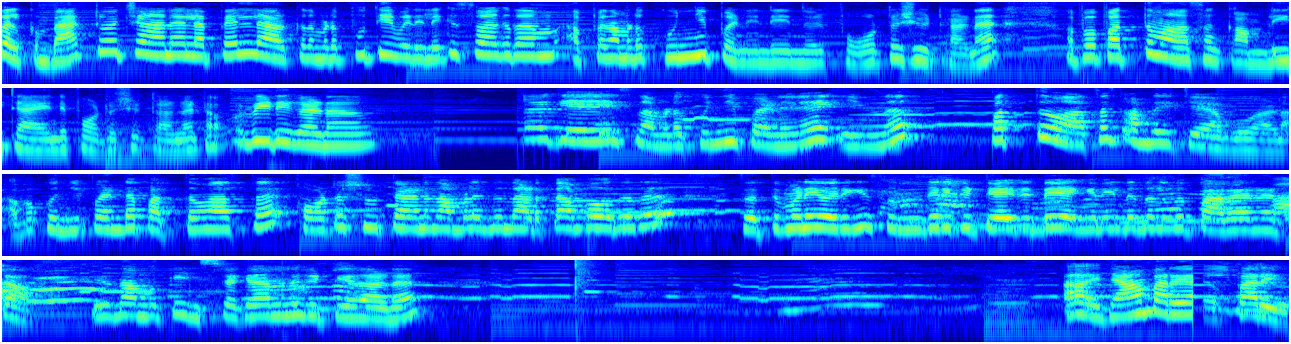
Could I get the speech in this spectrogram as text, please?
welcome back to our channel അപ്പോൾ എല്ലാവർക്കും നമ്മുടെ പുതിയ വീഡിയോയിലേക്ക് സ്വാഗതം. അപ്പോൾ നമ്മുടെ കുഞ്ഞിപ്പെണ്ണിന്റെ ഇന്നൊരു ഫോട്ടോഷൂട്ടാണ് അപ്പോൾ പത്ത് മാസം കംപ്ലീറ്റ് ആയതിന്റെ ഫോട്ടോഷൂട്ടാണ് കേട്ടോ. വീഡിയോ കാണാം. ഗേസ് നമ്മുടെ കുഞ്ഞിപ്പെണ്ണിന് ഇന്ന് പത്ത് മാസം കംപ്ലീറ്റ് ചെയ്യാൻ പോവുകയാണ് അപ്പോൾ കുഞ്ഞിപ്പെണ്ണിന്റെ പത്ത് മാസത്തെ ഫോട്ടോഷൂട്ടാണ് നമ്മൾ ഇന്ന് നടത്താൻ പോകുന്നത്. സ്വത്തുമണി ഒരുങ്ങി സുന്ദരി കിട്ടിയിട്ടുണ്ട്. എങ്ങനെയുണ്ടെന്നുള്ളത് പറയാൻ കേട്ടോ. ഇത് നമുക്ക് ഇൻസ്റ്റാഗ്രാമിൽ നിന്ന് കിട്ടിയതാണ്. ആ ഞാൻ പറയാം. പറയൂ.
